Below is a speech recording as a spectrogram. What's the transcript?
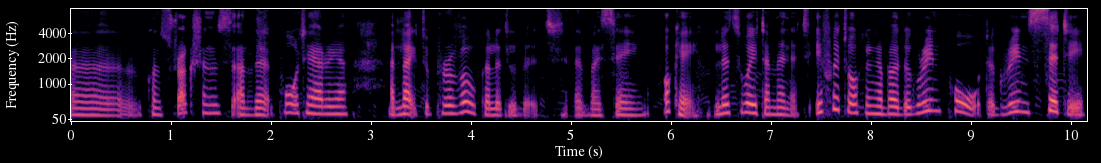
uh, constructions at the port area, I'd like to provoke a little bit uh, by saying, okay, let's wait a minute. If we're talking about a green port, a green city,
